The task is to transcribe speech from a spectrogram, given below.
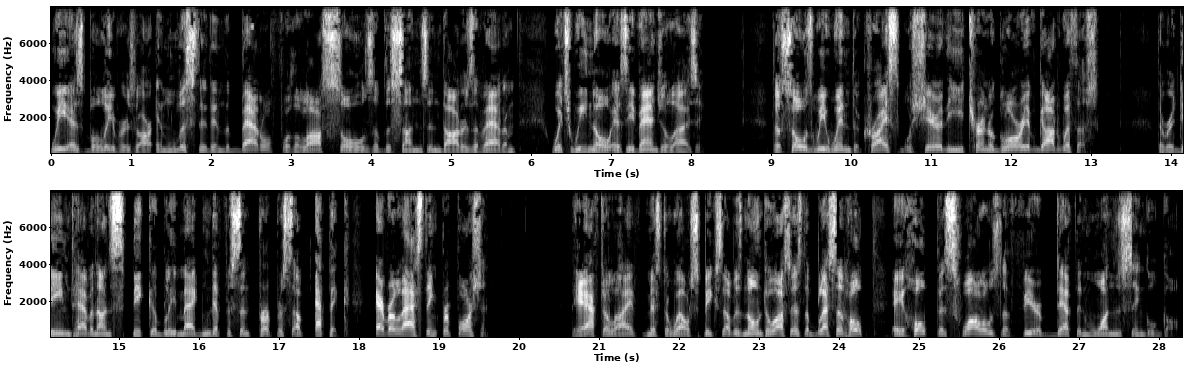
we as believers are enlisted in the battle for the lost souls of the sons and daughters of Adam, which we know as evangelizing. The souls we win to Christ will share the eternal glory of God with us. The redeemed have an unspeakably magnificent purpose of epic, everlasting proportion. The afterlife Mr. Welsh speaks of is known to us as the blessed hope, a hope that swallows the fear of death in one single gulp.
